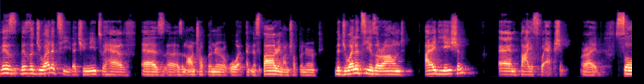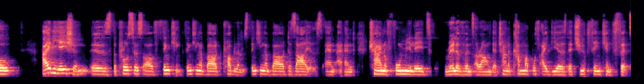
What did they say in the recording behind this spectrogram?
there's there's a duality that you need to have as uh, as an entrepreneur or an aspiring entrepreneur. The duality is around ideation and bias for action, right? So ideation is the process of thinking, thinking about problems, thinking about desires and and trying to formulate relevance around that, trying to come up with ideas that you think can fit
